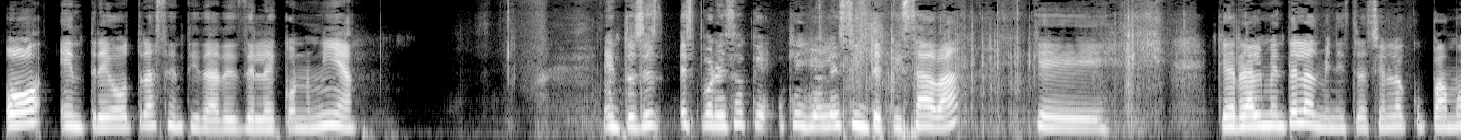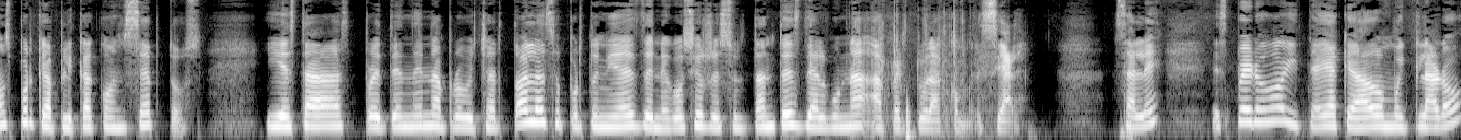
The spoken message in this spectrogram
o entre otras entidades de la economía. Entonces es por eso que, yo les sintetizaba que, que realmente la administración la ocupamos porque aplica conceptos y estas pretenden aprovechar todas las oportunidades de negocios resultantes de alguna apertura comercial. ¿Sale? Espero y te haya quedado muy claro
